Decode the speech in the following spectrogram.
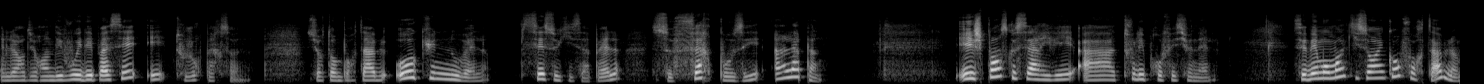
l'heure du rendez-vous est dépassée et toujours personne. Sur ton portable, aucune nouvelle. C'est ce qui s'appelle se faire poser un lapin. Et je pense que c'est arrivé à tous les professionnels. C'est des moments qui sont inconfortables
